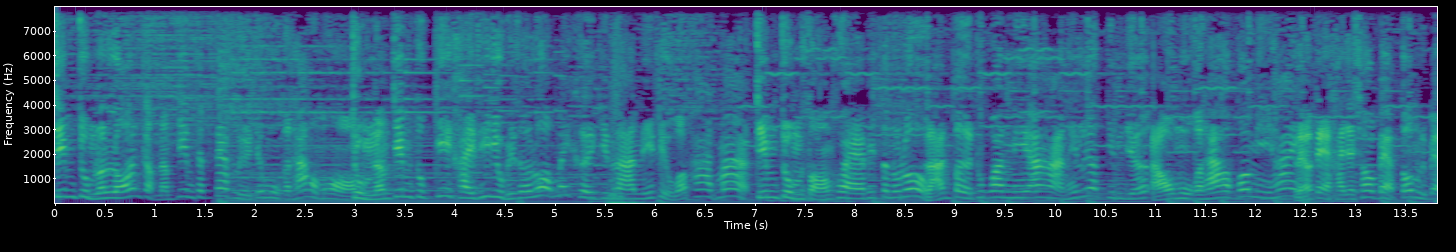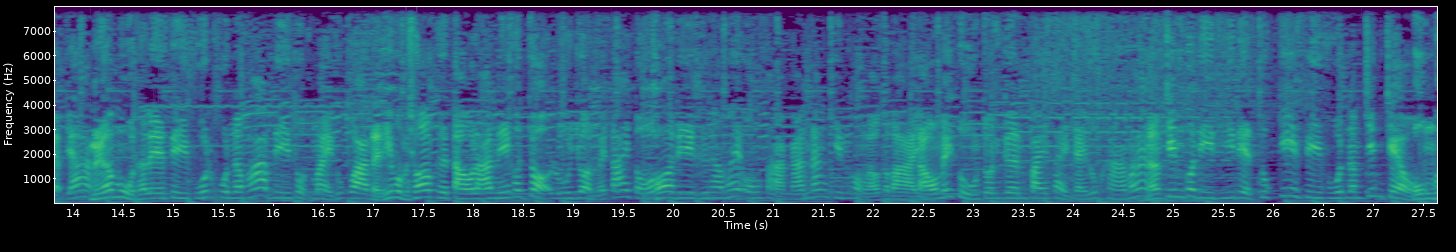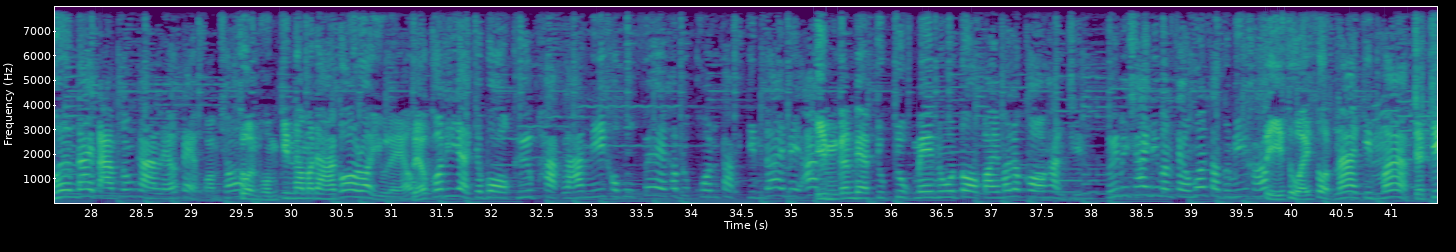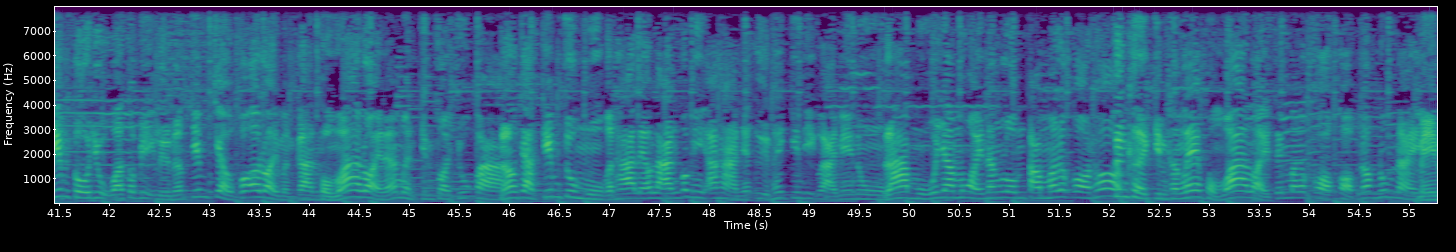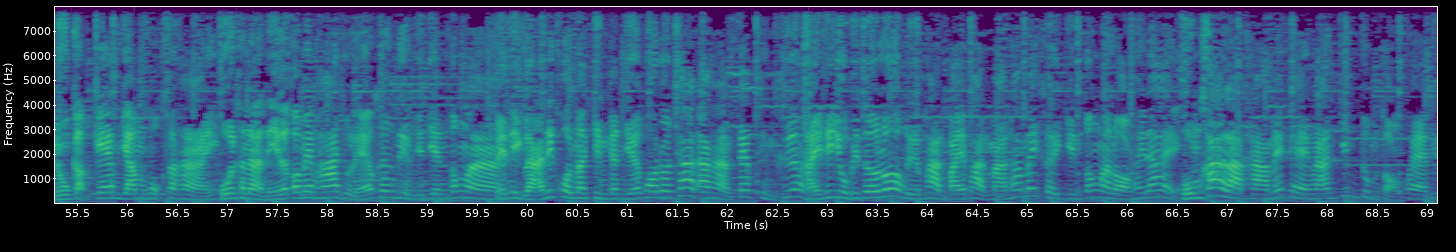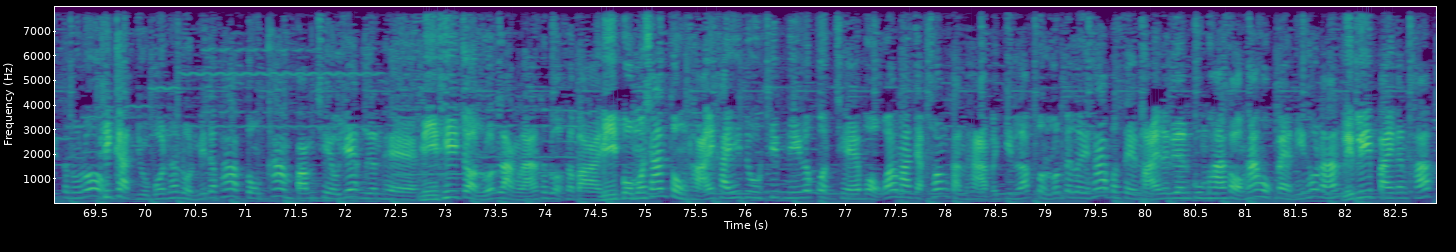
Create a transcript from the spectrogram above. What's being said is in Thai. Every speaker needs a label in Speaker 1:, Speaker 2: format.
Speaker 1: จิ้มจุ่มร้อนๆกับน้ำจิ้มแซ่บๆหรือจมูกกระทะหอมๆจุ่มน้ำจิ้มซุกี้ใครที่อยู่พิษณุโลกไม่เคยกินร้านนี้ถือว่าพลาดมาก จิ้มจุ่มสองแควพิษณุโลกร้านเปิดทุกวันมีอาหารให้เลือกกินเยอะเตาหมูกระทะเขาก็มีให้ แล้วแต่ใครจะชอบแบบต้มหรือแบบย่างเนื้อหมูทะเลซีฟู้ดคุณภาพดีสดใหม่ทุกวันแต่ที่ผมชอบคือเตาร้านนี้เขาเจาะรูหย่อนไว้ใต้โต๊ะข้อดีคือทำให้องศาการนั่งกินของเราสบาย เตาไม่สูงจนเกินไปใส่ใจลูกค้ามาก น้ำจิ้มก็ดีทีเด็ดซุกี้ซีฟู้ดน้ำจิ้มแจ่วปรุงเพิ่มได้ตามต้องการแล้วแต่ความชอบส่วนผมกินธรรมดาก็อร่อยอยู่แล้ว แล้วก็ที่อยากจะบอกคือผักร้านนี้เขาบุฟเฟ่ต์ครับทุกคนตักกินได้ไม่อั้นอิ่มกันแบบจุกๆ เมนูต่อไปมะละกอหั่นชิ้นเฮ้ยไม่ใช่นี่มันแซลมอนซาซิมิครับสีสวยสดน่ากินมาก จะจิ้มโซยุวาซาบิหรือน้ำจิ้มแจ่วก็อร่อยเหมือนกัน ผมว่าอร่อยนะเหมือนกินซอยจุปลานอกจากจิ้มจุ่มหมูกระทะแล้วร้านก็มีอาหารอย่างอื่นให้กินอีกหลายเมนูลาบหมูยำหอยนางรมตำมะละกอทอดเพิ่งเคยกินครั้งแรกผมว่าอร่อยเส้นมะละกอกรอบนอกนุ่มในเมนูกับแก้มยำหกสหายพูดขนาดนี้แล้วก็ไม่พลาดอยู่แล้วเครื่องดื่มเย็นๆต้องมาเป็นอีกร้านที่คนมากินกันเยอะเพราะรสชาติอาหารแซ่บถึงเครื่อง ใครที่อยู่พิษณุโลกหรือผ่านไปผ่านมาถ้าไม่เคยกินต้องมาลองให้ได้ คุ้มค่าราคาไม่แพงร้านจิ้มจุ่มสองแควพิษณุโลกพิกัดอยู่บนถนนมิตรภาพตรงข้ามปั๊มเชลแยกเรือนแพมีที่จอดรถหลังร้านสะดวกสบาย มีโปรโมชั่นส่งท้ายใครที่ดูคลิปนี้แล้วกดแชร์บอกว่ามาจากช่องสรรหาไปกินรับส่วนลดไปเลย 5%ภายในเดือนกุมภาพันธ์2568 นี้เท่านั้นรีบๆไปกันครับ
